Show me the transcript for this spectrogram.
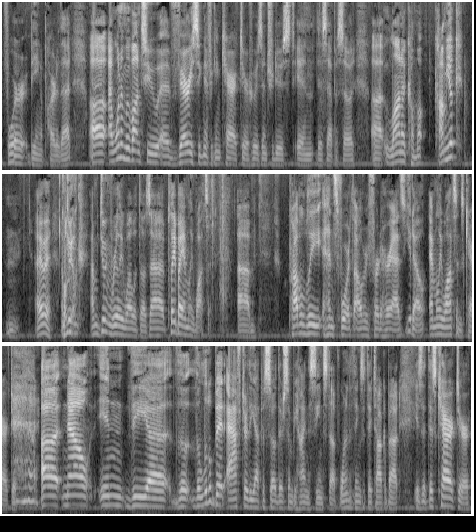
for being a part of that. Uh, I want to move on to a very significant character who is introduced in this episode, uh, Ulana Komo- Khomyuk. Hmm. I, I'm, doing, I'm doing really well with those. Uh, played by Emily Watson. Um, probably henceforth I'll refer to her as you know Emily Watson's character. uh, now in the uh, the the little bit after the episode, there's some behind the scenes stuff. One of the things that they talk about is that this character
